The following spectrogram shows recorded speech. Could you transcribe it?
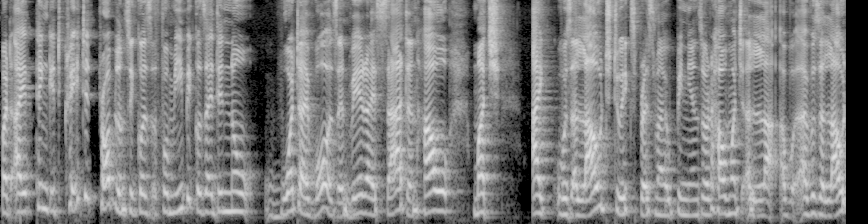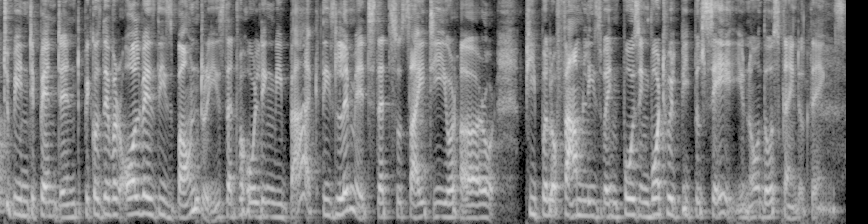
But i think it created problems because for me because i didn't know what i was and where i sat and how much i was allowed to express my opinions or how much i was allowed to be independent because there were always these boundaries that were holding me back these limits that society or her or people or families were imposing. What will people say? You know those kind of things.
